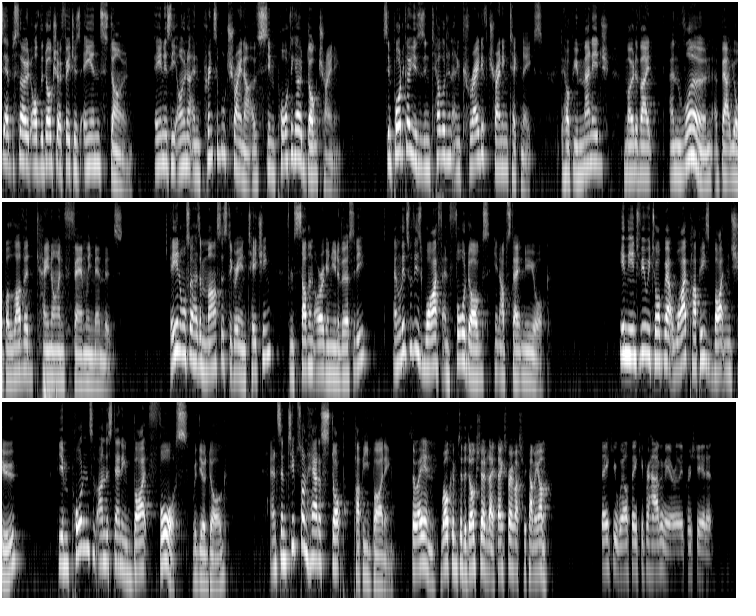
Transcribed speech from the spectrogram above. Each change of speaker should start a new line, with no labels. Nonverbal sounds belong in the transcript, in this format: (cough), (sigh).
This episode of The Dog Show features Ian Stone. Ian is the owner and principal trainer of Simpawtico Dog Training. Simpawtico uses intelligent and creative training techniques to help you manage, motivate, and learn about your beloved canine family members. Ian also has a master's degree in teaching from Southern Oregon University and lives with his wife and four dogs in upstate New York. In the interview, we talk about why puppies bite and chew, the importance of understanding bite force with your dog, and some tips on how to stop puppy biting. So, Ian, welcome to the Dog Show today. Thanks very much for coming on.
Thank you, Will. Thank you for having me. I really appreciate it.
